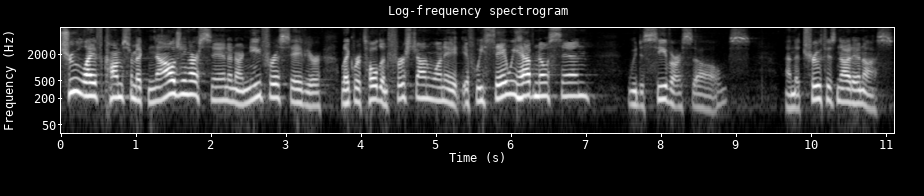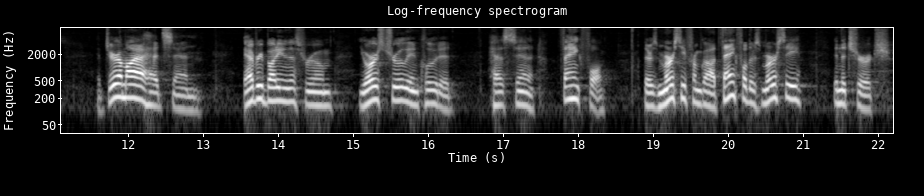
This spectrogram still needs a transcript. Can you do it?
True life comes from acknowledging our sin and our need for a Savior, like we're told in 1 John 1 8. If we say we have no sin, we deceive ourselves, and the truth is not in us. If Jeremiah had sinned, everybody in this room, yours truly included, has sinned. Thankful there's mercy from God. Thankful there's mercy in the church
